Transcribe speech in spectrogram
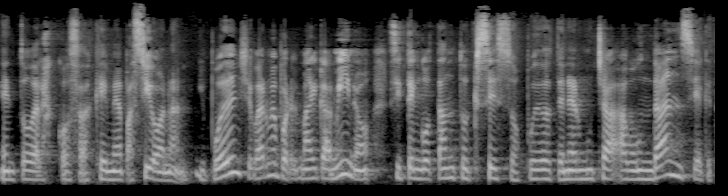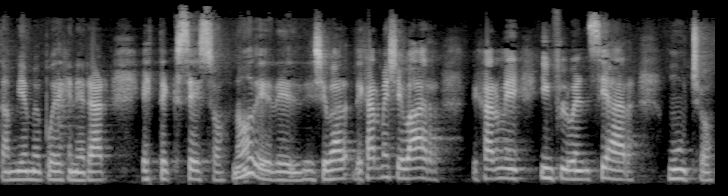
en todas las cosas que me apasionan y pueden llevarme por el mal camino si tengo tanto exceso, puedo tener mucha abundancia que también me puede generar este exceso, ¿no? De, llevar, dejarme llevar, dejarme influenciar mucho.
